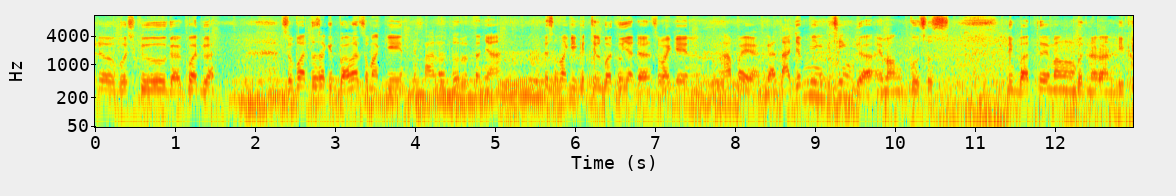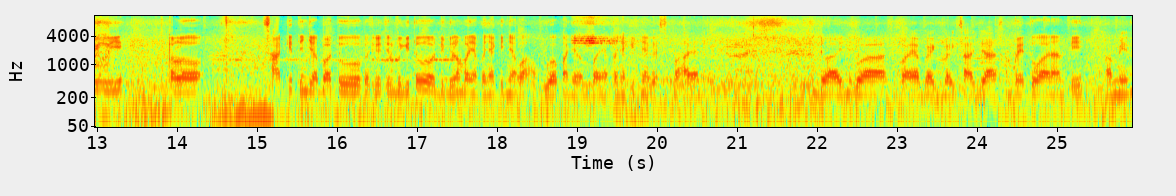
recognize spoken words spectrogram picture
Aduh bosku gak kuat gua. Sumpah tuh sakit banget semakin ke sana tuh rutenya. Itu semakin kecil batunya dan semakin apa ya gak tajam nih sih enggak emang khusus ini batu emang beneran dipilih. Kalau sakit tinja batu kecil-kecil begitu dibilang banyak penyakitnya. Wah gua banyak banyak penyakitnya guys. Bahaya nih. Doain gua supaya baik-baik saja sampai tua nanti. Amin.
